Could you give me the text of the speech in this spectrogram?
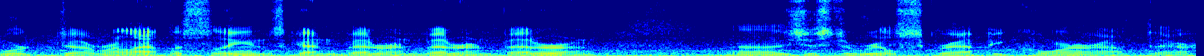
worked uh, relentlessly and has gotten better and better and better, and is just a real scrappy corner out there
